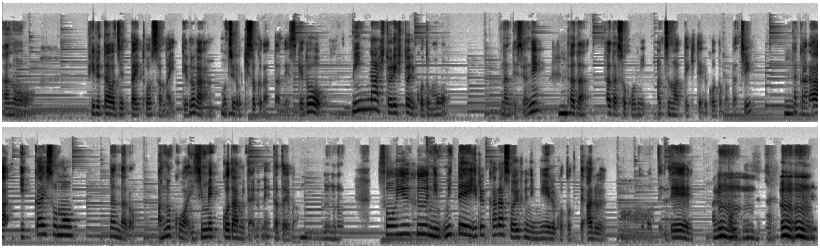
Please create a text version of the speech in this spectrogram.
あのフィルターは絶対通さないっていうのがもちろん規則だったんですけどみんな一人一人子供なんですよね。ただただそこに集まってきてる子供たち。だから一回そのなんだろうあの子はいじめっ子だみたいなね例えば、うん、そういうふうに見ているからそういうふうに見えることってあると思っていて。あるかもしれない。うんうん、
